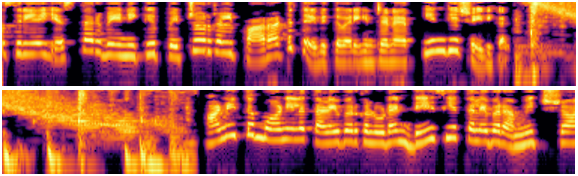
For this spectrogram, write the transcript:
ஆசிரியர் எஸ்தர் வேணிக்கு பெற்றோர்கள் பாராட்டு தெரிவித்து வருகின்றனர். வருகின்றனர் இந்திய செய்திகள். அனைத்து மாநில தலைவர்களுடன் தேசிய தலைவர் அமித் ஷா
